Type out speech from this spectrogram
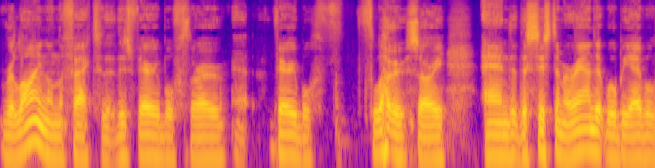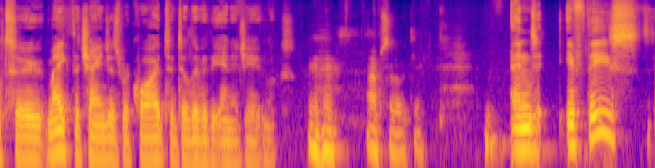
relying on the fact that this variable flow, uh, variable f- flow, sorry, and the system around it will be able to make the changes required to deliver the energy it looks. Mm-hmm. Absolutely. And if these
